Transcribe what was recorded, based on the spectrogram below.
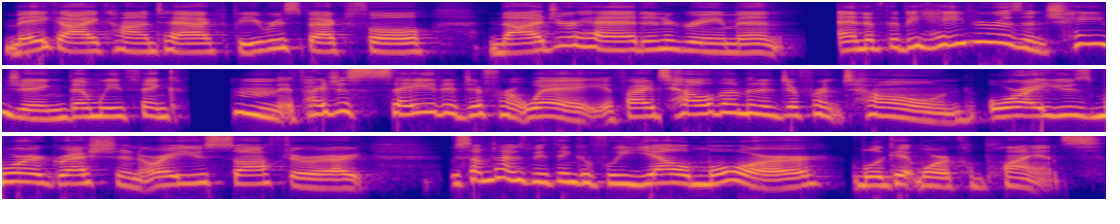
make eye contact, be respectful, nod your head in agreement. And if the behavior isn't changing, then we think, hmm, if I just say it a different way, if I tell them in a different tone, or I use more aggression, or I use softer, or sometimes we think if we yell more, we'll get more compliance.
